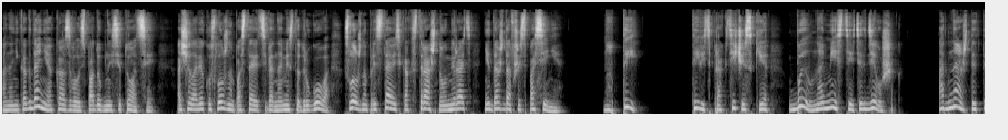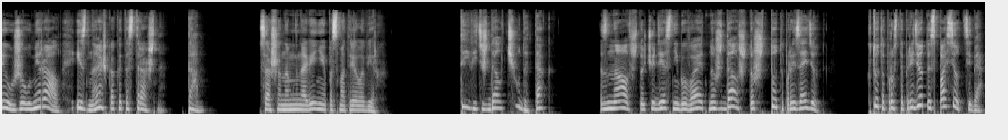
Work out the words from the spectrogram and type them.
Она никогда не оказывалась в подобной ситуации – а человеку сложно поставить себя на место другого, сложно представить, как страшно умирать, не дождавшись спасения. Но ты, ты ведь практически был на месте этих девушек. Однажды ты уже умирал и знаешь, как это страшно. Там. Саша на мгновение посмотрела вверх. Ты ведь ждал чуда, так? Знал, что чудес не бывает, но ждал, что что-то произойдет. Кто-то просто придет и спасет тебя.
